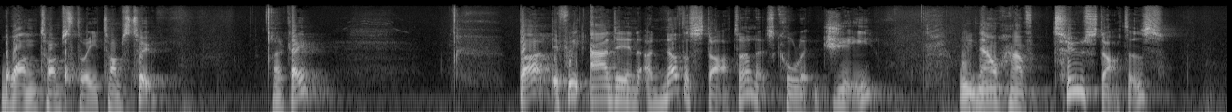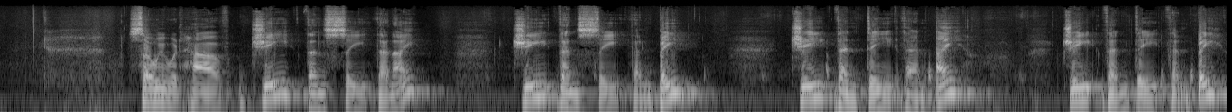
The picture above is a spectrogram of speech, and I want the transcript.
1 times 3 times 2. Okay? But if we add in another starter, let's call it G, we now have two starters. So we would have G, then C, then A, G, then C, then B, G, then D, then A, G, then D, then B,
